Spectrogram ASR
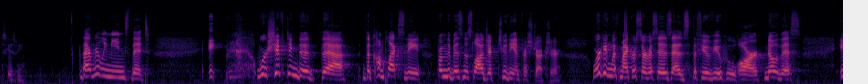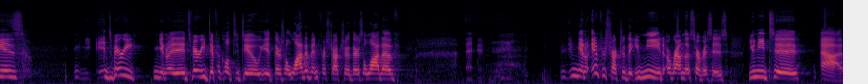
excuse me. That really means that it, we're shifting the, the, the complexity from the business logic to the infrastructure. Working with microservices, as the few of you who are know this, is it's very you know it's very difficult to do. It, there's a lot of infrastructure. There's a lot of you know infrastructure that you need around those services. You need to uh,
